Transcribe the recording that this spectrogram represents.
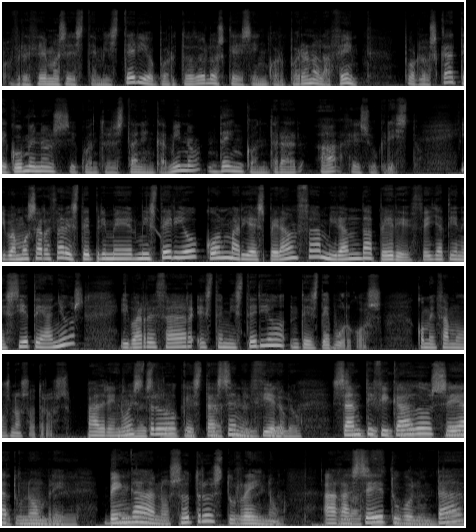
Ofrecemos este misterio por todos los que se incorporan a la fe por los catecúmenos y cuantos están en camino de encontrar a Jesucristo. Y vamos a rezar este primer misterio con María Esperanza Miranda Pérez. Ella tiene siete años y va a rezar este misterio desde Burgos. Comenzamos nosotros. Padre nuestro que estás en el cielo, santificado sea tu nombre. Venga a nosotros tu reino. Hágase tu voluntad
